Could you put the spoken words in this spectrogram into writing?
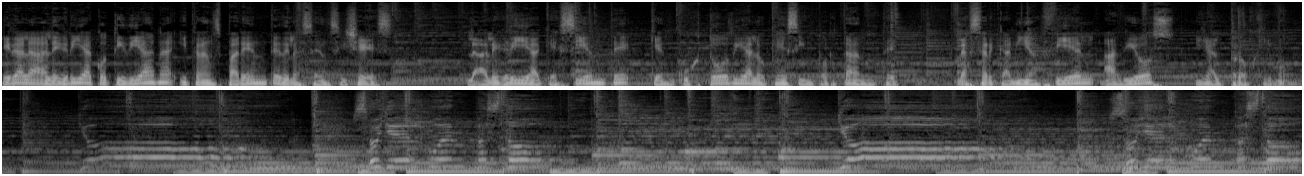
Era la alegría cotidiana y transparente de la sencillez, la alegría que siente quien custodia lo que es importante, la cercanía fiel a Dios y al prójimo. Yo soy el buen pastor. Yo soy el buen pastor.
